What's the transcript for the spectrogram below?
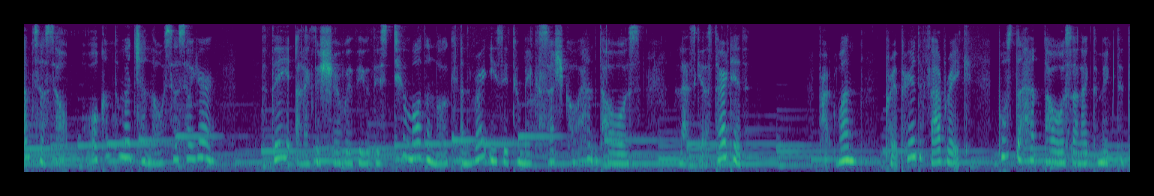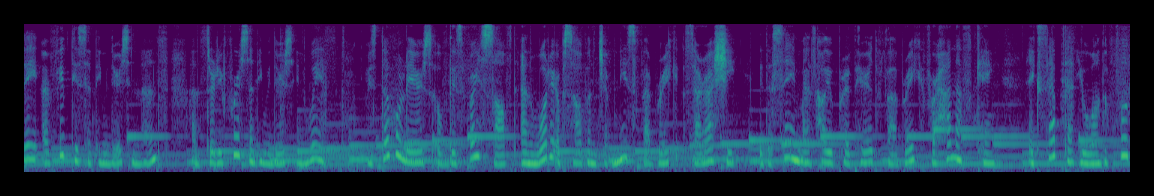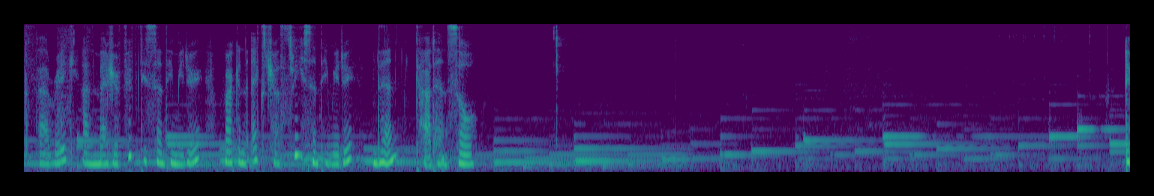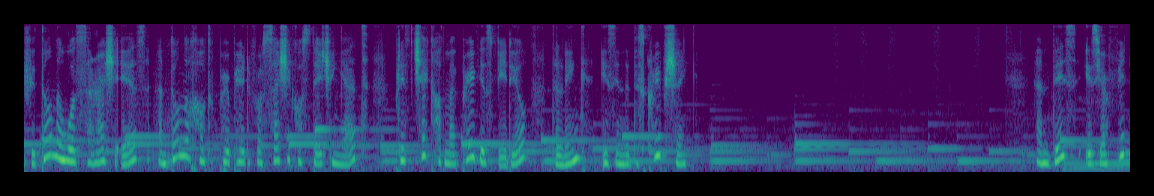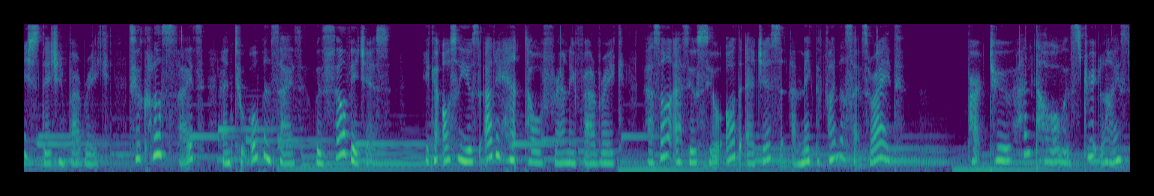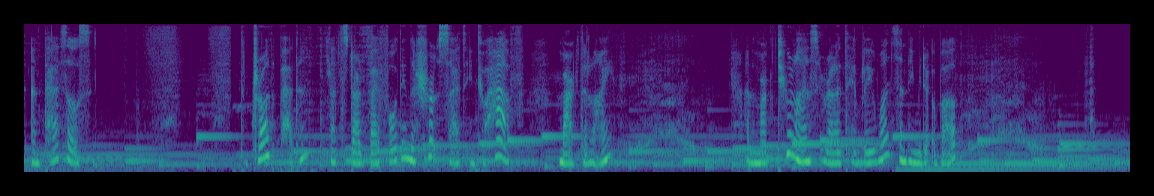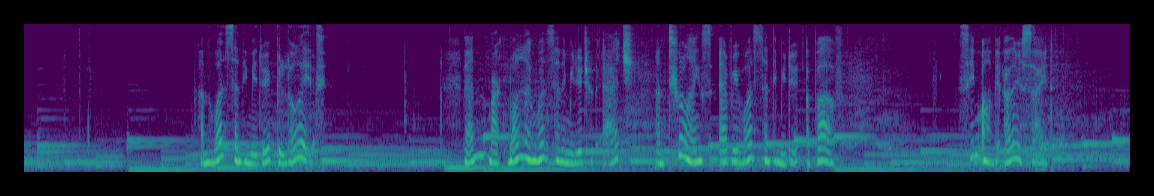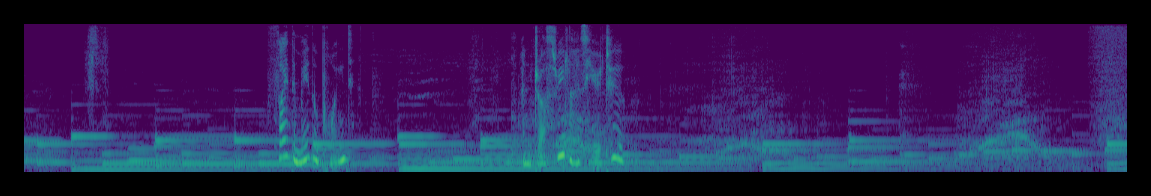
I'm Xiao Xiao. Welcome to my channel Xiao Xiao Yarn. Today I'd like to share with you these two modern look and very easy to make sashiko hand towels. Let's get started. Part 1. Prepare the fabric. Both the hand towels I like to make today are 50 centimeters in length and 34 centimeters in width, with double layers of this very soft and water-absorbent Japanese fabric, Sarashi. It's the same as how you prepare the fabric for Hanafukin, except that you want to fold the fabric and measure 50 centimeter, mark an extra 3 centimeter, then cut and sew. If you don't know what sarashi is and don't know how to prepare for sashiko stitching yet, please check out my previous video, the link is in the description. This is your finished stitching fabric. Two closed sides and two open sides with selvages. You can also use other hand towel friendly fabric as long as you sew all the edges and make the final sides right. Part 2 Hand towel with straight lines and tassels. To draw the pattern, let's start by folding the short sides into half. Mark the line and mark two lines relatively 1 cm above and 1 cm below it. Then mark one line 1 cm to the edge and two lines every 1 cm above. Same on the other side. Find the middle point and draw three lines here too.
